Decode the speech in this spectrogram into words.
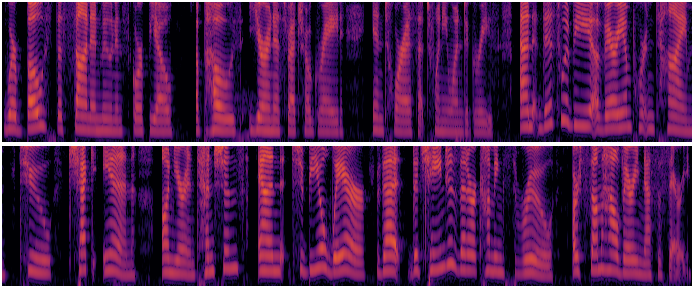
where both the sun and moon in Scorpio oppose Uranus retrograde in Taurus at 21 degrees. And this would be a very important time to check in on your intentions and to be aware that the changes that are coming through are somehow very necessary.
